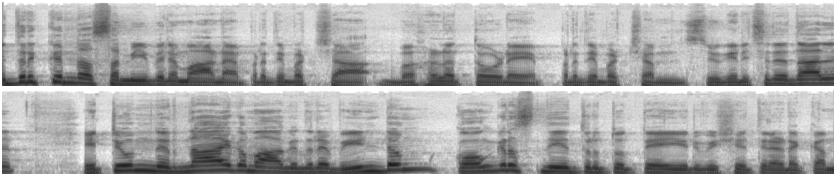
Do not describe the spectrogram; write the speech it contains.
എതിർക്കുന്ന സമീപനമാണ് പ്രതിപക്ഷ ബഹളത്തോടെ പ്രതിപക്ഷം സ്വീകരിച്ചത്. എന്നാൽ ഏറ്റവും നിർണായകമാകുന്നത് വീണ്ടും കോൺഗ്രസ് നേതൃത്വത്തെ ഈ ഒരു വിഷയത്തിലടക്കം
